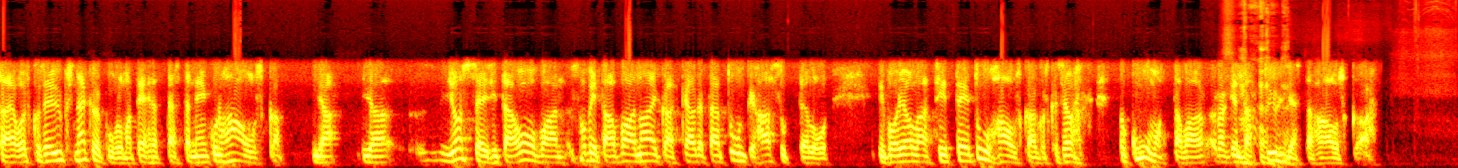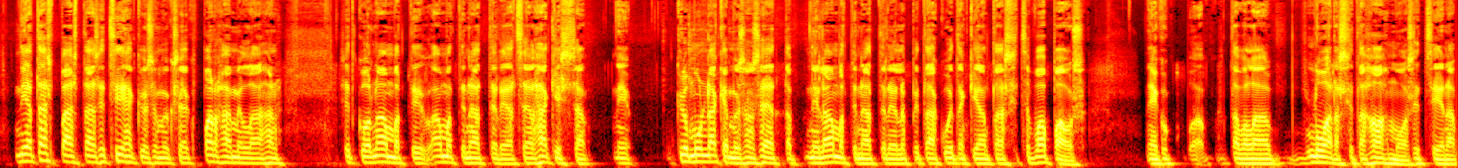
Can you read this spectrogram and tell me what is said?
Tai olisiko se yksi näkökulma tehdä tästä niin kuin hauska. Ja, ja jos ei sitä ole, vaan sovitaan vaan aikaa, että käytetään tunti hassutteluun, niin voi olla, että siitä ei tule hauskaa, koska se on, on kuumottavaa rakentaa tyhjästä hauskaa. Niin ja tässä päästään sitten siihen kysymykseen, kun parhaimmillaanhan – sitten kun on ammatti, ammattinäyttelijät siellä häkissä, niin kyllä mun näkemys on se, että niille ammattinäyttelijöille pitää kuitenkin antaa sitten se vapaus niin kuin, tavallaan luoda sitä hahmoa sitten siinä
